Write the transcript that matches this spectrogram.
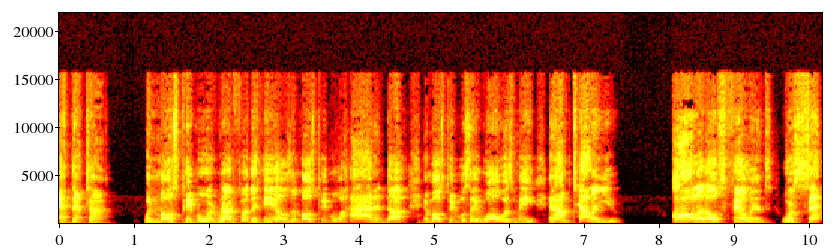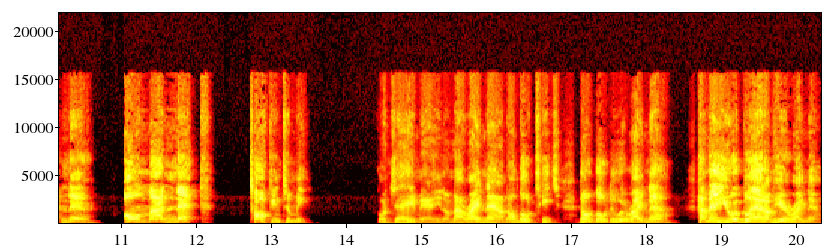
at that time. When most people would run for the hills and most people would hide and duck, and most people would say, Woe is me. And I'm telling you, all of those feelings were sitting there on my neck talking to me. Going, Jay, man, you know, not right now. Don't go teach. Don't go do it right now. How many of you are glad I'm here right now?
